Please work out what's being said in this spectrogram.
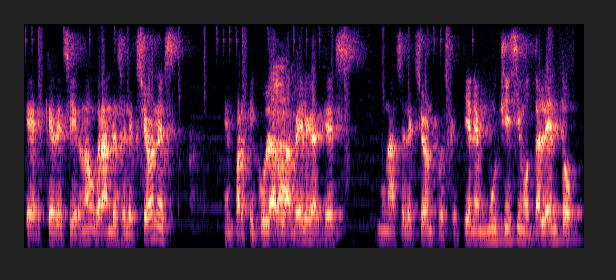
qué, qué decir, ¿no? Grandes elecciones en particular la belga, que es una selección pues que tiene muchísimo talento,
